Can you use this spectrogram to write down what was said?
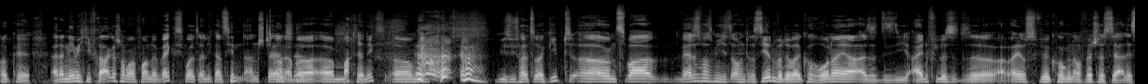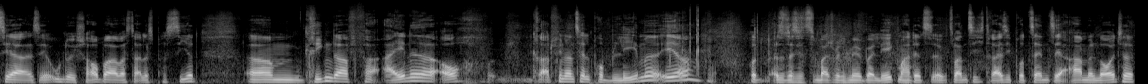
Okay, ja, dann nehme ich die Frage schon mal vorne weg. Ich wollte es eigentlich ganz hinten anstellen, so. aber äh, macht ja nichts, ähm, wie es sich halt so ergibt. Äh, und zwar wäre das, was mich jetzt auch interessieren würde, weil Corona ja, also die Einflüsse, Auswirkungen auf Wirtschaft ist ja alles sehr, sehr undurchschaubar, was da alles passiert. Ähm, kriegen da Vereine auch gerade finanzielle Probleme eher? Und, also das jetzt zum Beispiel, wenn ich mir überlege, man hat jetzt 20, 30 Prozent sehr arme Leute,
